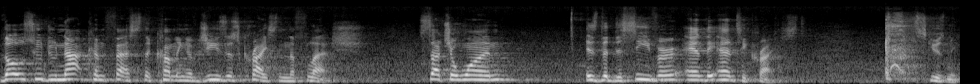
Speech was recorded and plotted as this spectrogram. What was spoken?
those who do not confess the coming of Jesus Christ in the flesh. Such a one is the deceiver and the antichrist. Excuse me.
